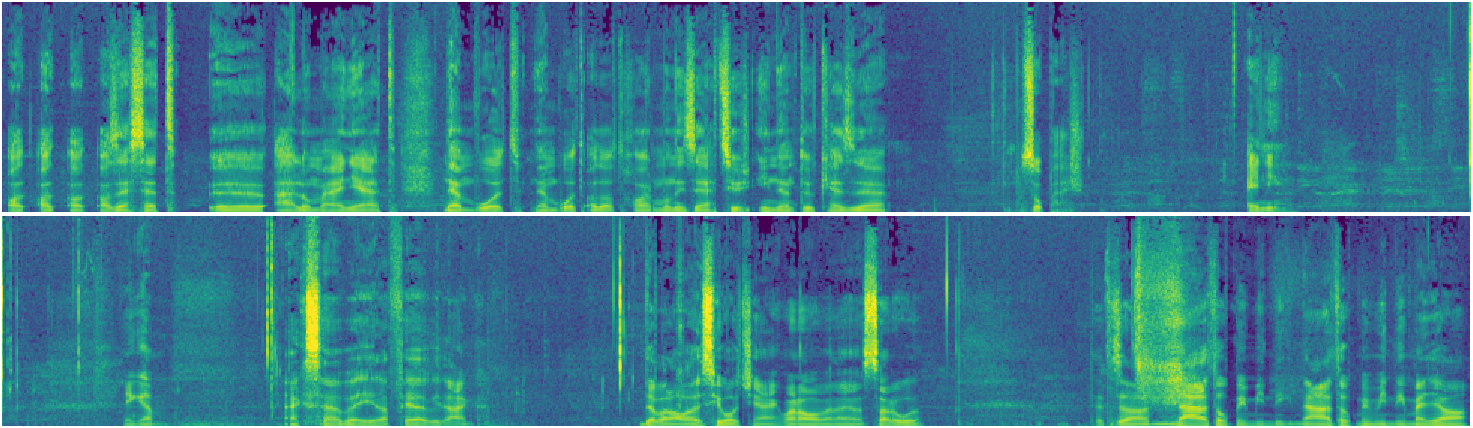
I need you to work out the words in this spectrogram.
a, a, az eszet állományát, nem volt, nem volt adatharmonizáció, és innentől kezdve szopás. Ennyi. Igen. Excelbe él a félvilág. De van, ahol ezt jól csinálják, van, ahol nagyon szarul. Tehát ez a, nálatok még mindig, nálatok még mindig megy a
